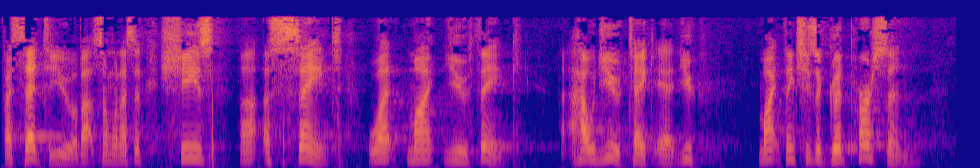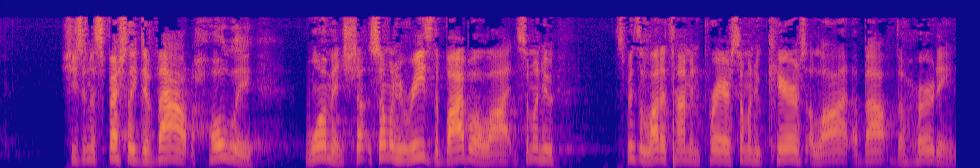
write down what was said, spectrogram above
If I said to you about someone, I said, she's uh, a saint, what might you think? How would you take it? You might think she's a good person. She's an especially devout, holy woman, someone who reads the Bible a lot, and someone who spends a lot of time in prayer, someone who cares a lot about the hurting.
